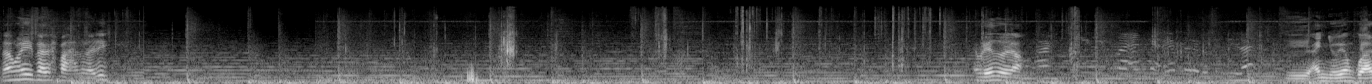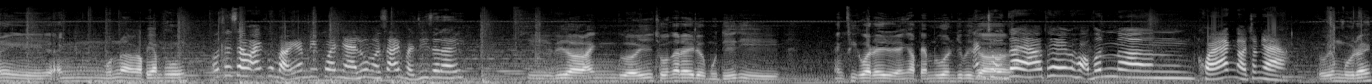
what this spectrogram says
vào đây vào vào này đi. Em đến rồi à? Anh anh hẹn em đây là cái gì đây thì anh nhớ em quá thì anh muốn là gặp em thôi. Ơ thế sao? Anh không bảo em đi qua nhà luôn mà sao anh phải đi ra đây? Thì bây giờ anh mới trốn ra đây được một tí thì anh phi qua đây để anh gặp em luôn chứ bây Anh giờ. trốn ra á thế họ vẫn uh, khóa anh ở trong nhà ừ, em ngồi đây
